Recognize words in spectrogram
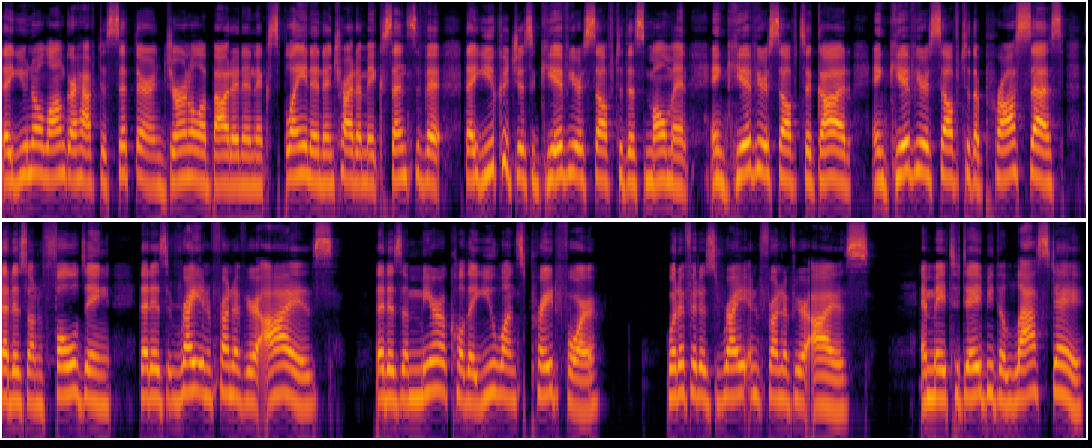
that you no longer have to sit there and journal about it and explain it and try to make sense of it, that you could just give yourself to this moment and give yourself to God and give yourself to the process that is unfolding, that is right in front of your eyes that is a miracle that you once prayed for? What if it is right in front of your eyes? And may today be the last day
